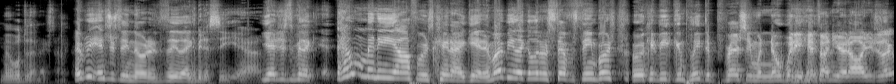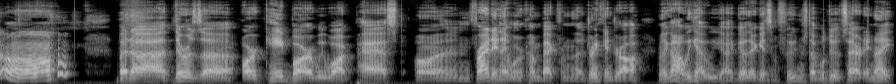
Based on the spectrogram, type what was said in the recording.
Maybe we'll do that next time. It'd be interesting though to see like Maybe to see. Yeah. Yeah, just to be like, how many offers can I get? It might be like a little self-esteem boost, or it could be complete depression when nobody hits on you at all. You're just like, oh. But uh, there was a arcade bar we walked past on Friday night when we were coming back from the drink and draw. We're like, oh, we got we got to go there get some food and stuff. We'll do it Saturday night.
